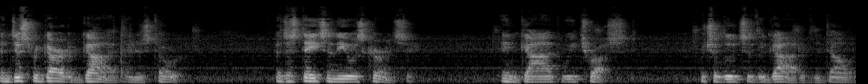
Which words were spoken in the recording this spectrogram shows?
and disregard of God and His Torah. As it states in the U.S. currency, in God we trust, which alludes to the God of the dollar.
